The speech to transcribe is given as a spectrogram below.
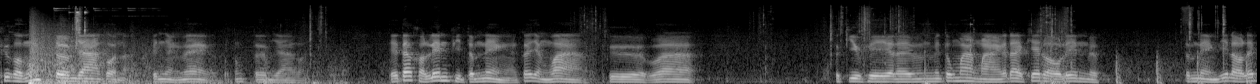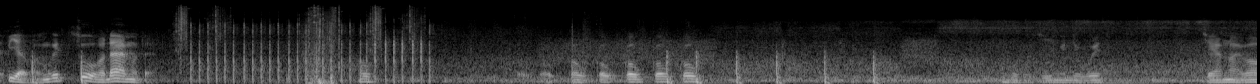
คือเขาต้องเติมยาก่อนอะ เป็นอย่างแรกเขาต้องเติมยาก่อนแต่ถ้าเขาเล่นผิดตำแหน่งอะก็อย่างว่าคือแบบว่า สกิลเพย์อะไรมันไม่ต้องมากมายก็ได้แค่เราเล่นแบบตำแหน่งที่เราได้เปรียบมันก็สู้เขาได้หมดอะโอ้โก้โก้โก้โก้โก้โอ้โหยิงกันอยู่เว้ยแจมหน่อยว่า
